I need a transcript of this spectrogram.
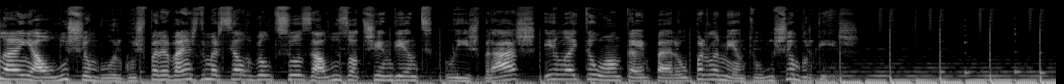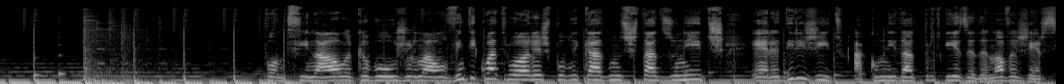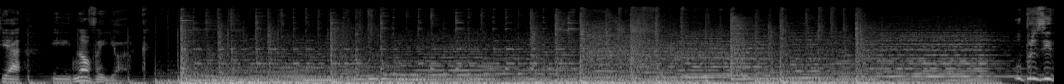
Belém ao Luxemburgo. Os parabéns de Marcelo Rebelo de Sousa à luso-descendente Liz Brás, eleita ontem para o Parlamento luxemburguês. Ponto final, acabou o jornal 24 Horas, publicado nos Estados Unidos. Era dirigido à comunidade portuguesa da Nova Gércia e Nova York.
